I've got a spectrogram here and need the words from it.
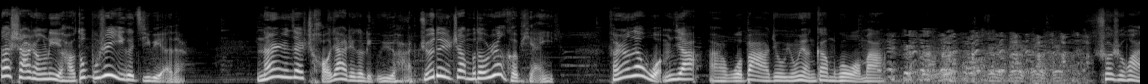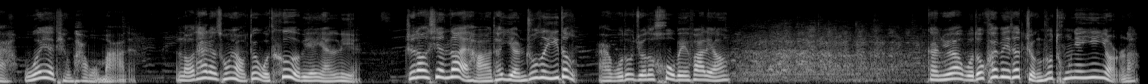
那杀伤力哈都不是一个级别的。男人在吵架这个领域哈，绝对占不到任何便宜。反正，在我们家啊，我爸就永远干不过我妈。说实话呀，我也挺怕我妈的。老太太从小对我特别严厉，直到现在哈，她眼珠子一瞪，哎，我都觉得后背发凉，感觉我都快被她整出童年阴影了。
